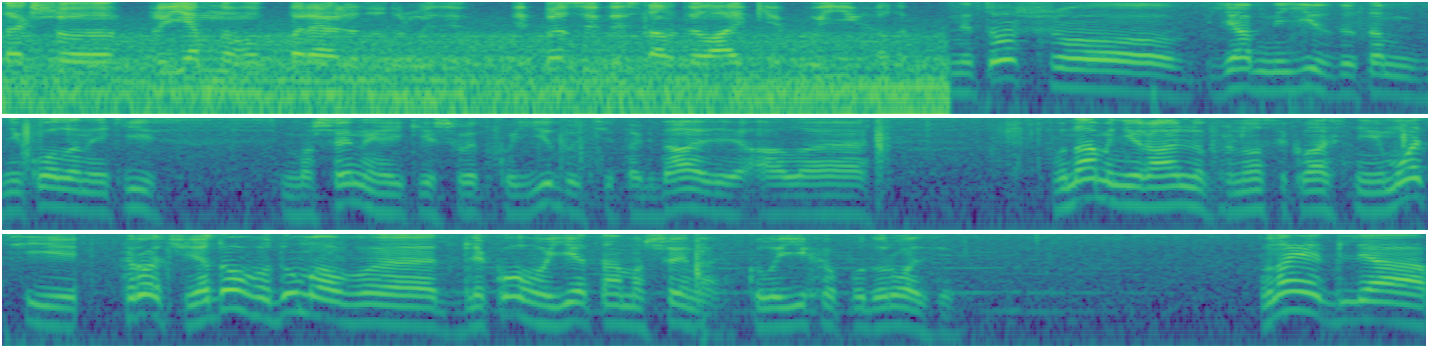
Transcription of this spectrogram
Так що приємного перегляду, друзі. Підписуйтесь, ставте лайки, поїхали. Не то, що я б не їздив там ніколи на якісь машини, які швидко їдуть і так далі, але вона мені реально приносить класні емоції. Коротше, я довго думав, е, для кого є та машина, коли їхав по дорозі. Вона є для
